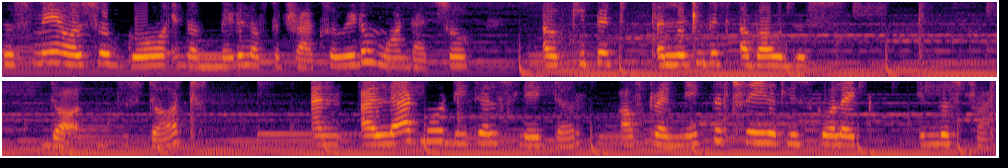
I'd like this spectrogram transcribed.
this may also go in the middle of the track so we don't want that so i'll keep it a little bit above this dot this dot and I'll add more details later after I make the train at least go like in this track.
